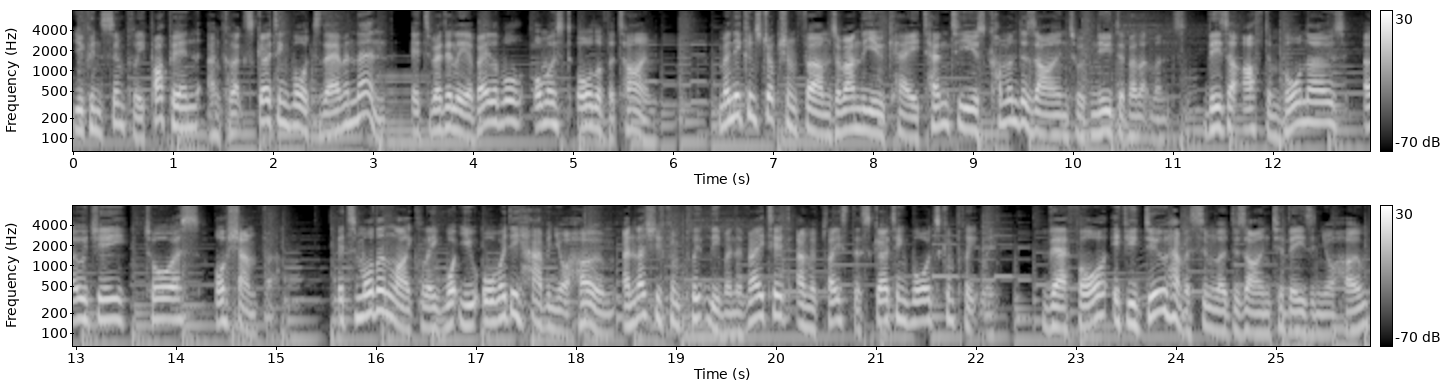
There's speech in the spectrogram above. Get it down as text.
you can simply pop in and collect skirting boards there and then. It's readily available almost all of the time. Many construction firms around the UK tend to use common designs with new developments. These are often Bullnose, Ogee, Torus or Chamfer. It's more than likely what you already have in your home unless you've completely renovated and replaced the skirting boards completely. Therefore, if you do have a similar design to these in your home,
